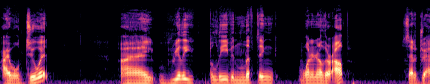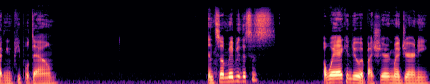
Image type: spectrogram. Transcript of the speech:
I will do it. I really believe in lifting one another up instead of dragging people down. And so maybe this is a way I can do it by sharing my journey.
